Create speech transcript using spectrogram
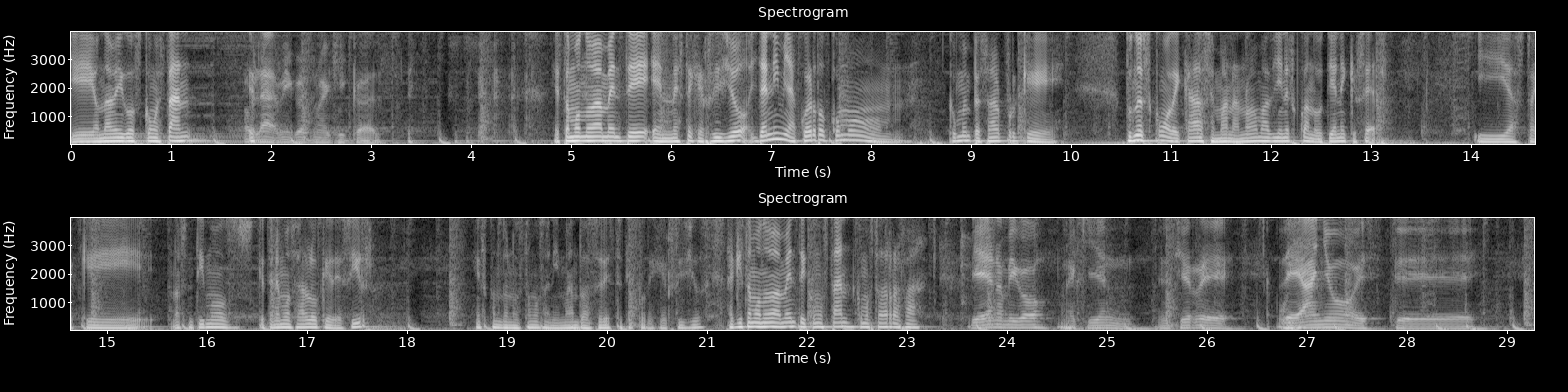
¿Qué onda amigos? ¿Cómo están? Hola amigos mágicos. Estamos nuevamente en este ejercicio. Ya ni me acuerdo cómo, cómo empezar porque pues no es como de cada semana, ¿no? Más bien es cuando tiene que ser. Y hasta que nos sentimos que tenemos algo que decir, es cuando nos estamos animando a hacer este tipo de ejercicios. Aquí estamos nuevamente. ¿Cómo están? ¿Cómo estás, Rafa? Bien, amigo. Aquí en, en cierre de año, este...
